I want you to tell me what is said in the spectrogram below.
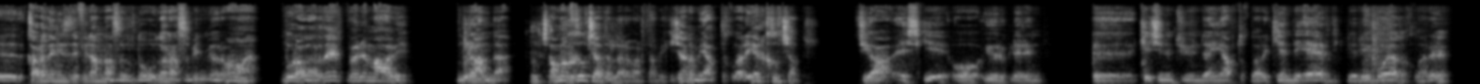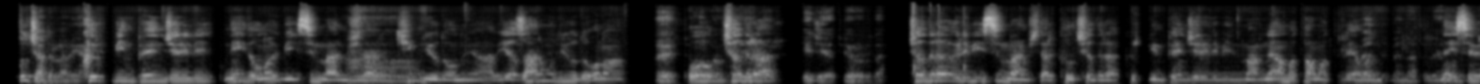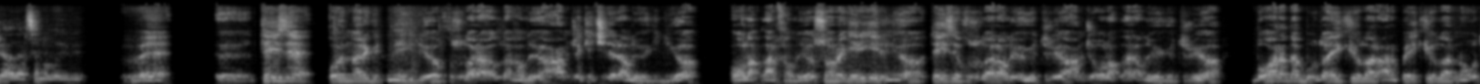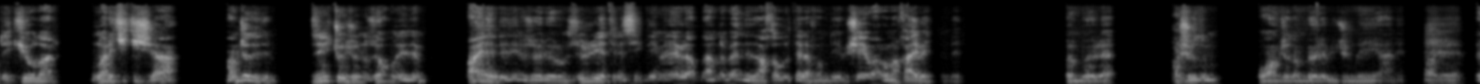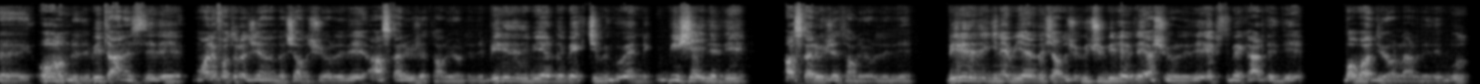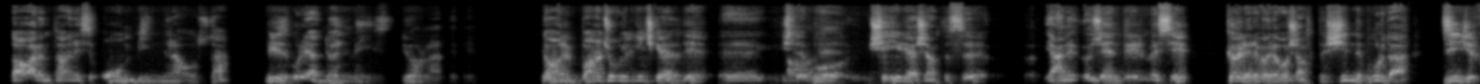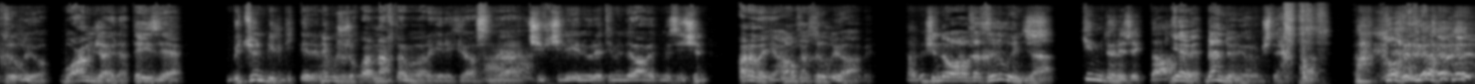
e, Karadeniz'de falan nasıl, doğuda nasıl bilmiyorum ama buralarda hep böyle mavi. Branda. Kıl çadır. Ama kıl çadırları var tabii ki canım. Yattıkları yer kıl çadır. Siyah eski o yörüklerin e, keçinin tüyünden yaptıkları, kendi eğerdikleri, boyadıkları kıl çadırları yani. 40 bin pencereli neydi ona bir isim vermişler. Ha. Kim diyordu onu ya? Bir yazar mı diyordu ona? Evet. O çadıra- söylüyorlar. Gece yatıyor orada. Çadıra öyle bir isim vermişler. Kıl çadıra. 40 bin pencereli bilmem ne ama tam Ben, hatırlayamadım. de- ben de hatırlayamadım. Neyse birader sen olayı bir... Ve e, teyze koyunları gütmeye gidiyor. Kuzular ağılda kalıyor. Amca keçileri alıyor gidiyor. Oğlaklar kalıyor. Sonra geri geliniyor. Teyze kuzuları alıyor götürüyor. Amca oğlaklar alıyor götürüyor. Bu arada buğday ekiyorlar, arpa ekiyorlar, nohut ekiyorlar. Bunlar iki kişi ha. Amca dedim. Sizin hiç çocuğunuz yok mu dedim. Aynen dediğini söylüyorum. Zürriyetini siktiğimin evlatlarını ben dedi akıllı telefon diye bir şey var ona kaybettim dedi. Ben böyle şaşırdım o amcadan böyle bir cümleyi yani. Tabii. Ee, oğlum dedi bir tanesi dedi manifaturacı yanında çalışıyor dedi asgari ücret alıyor dedi. Biri dedi bir yerde bekçi mi güvenlik mi bir şey dedi asgari ücret alıyor dedi. Biri dedi yine bir yerde çalışıyor. Üçü bir evde yaşıyor dedi. Hepsi bekar dedi. Baba diyorlar dedi. Bu davarın tanesi 10 bin lira olsa biz buraya dönmeyiz diyorlar dedi. Yani bana çok ilginç geldi. Ee, işte Abi. bu şehir yaşantısı yani özendirilmesi köyleri böyle boşalttı. Şimdi burada zincir kırılıyor. Bu amcayla teyze bütün bildiklerini bu çocuklarına aktarmaları gerekiyor aslında. Aynen. Çiftçiliğin, üretimin devam etmesi için. Aradaki halka kırılıyor abi. Tabii. Şimdi o halka kırılınca Kim dönecek daha? evet ben dönüyorum işte.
